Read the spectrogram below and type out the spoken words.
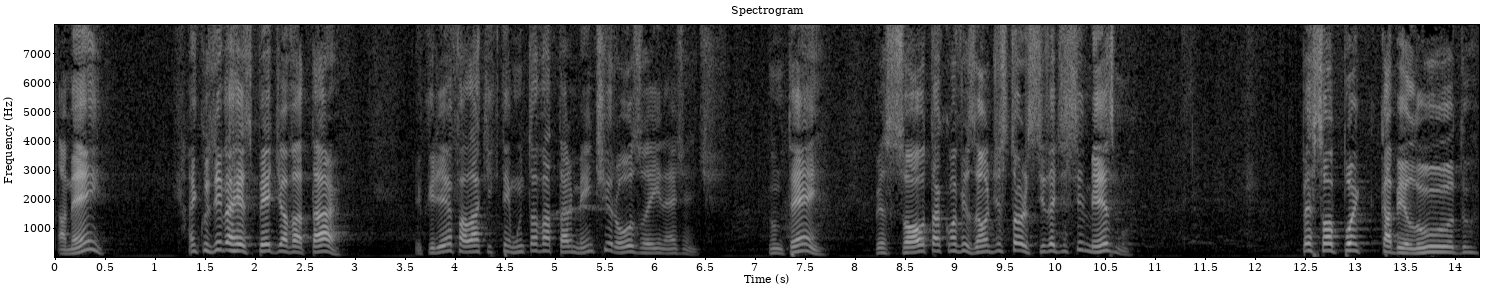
Amém? Inclusive a respeito de Avatar, eu queria falar aqui que tem muito avatar mentiroso aí, né, gente? Não tem? O pessoal está com a visão distorcida de si mesmo. O pessoal põe cabeludo,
